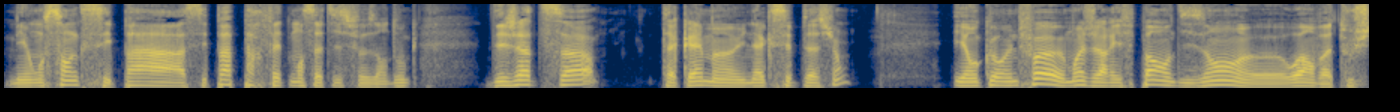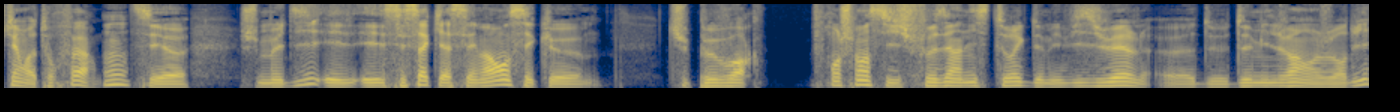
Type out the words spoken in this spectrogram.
mais on sent que c'est pas, c'est pas parfaitement satisfaisant. Donc déjà de ça, t'as quand même euh, une acceptation. Et encore une fois, moi, j'arrive pas en disant, euh, ouais, on va tout jeter, on va tout refaire. Mm. C'est je me dis, et, et c'est ça qui est assez marrant, c'est que tu peux voir, franchement, si je faisais un historique de mes visuels de 2020 aujourd'hui,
